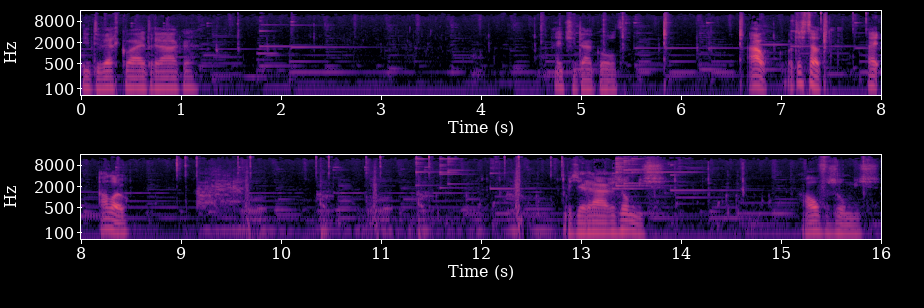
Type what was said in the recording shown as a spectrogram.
Niet de weg kwijtraken. Ik zie daar gold. Auw, wat is dat? Hey, hallo. Beetje rare zombies. Halve zombies.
